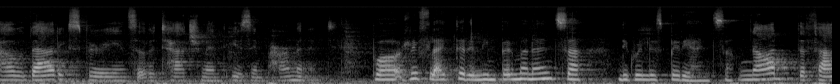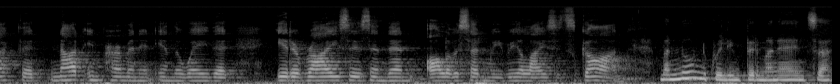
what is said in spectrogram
how that experience of attachment is impermanent. può riflettere l'impermanenza di quell'esperienza. Not the fact that not impermanent in the way that it arises and then all of a sudden we realize it's gone. ma non quell'impermanenza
